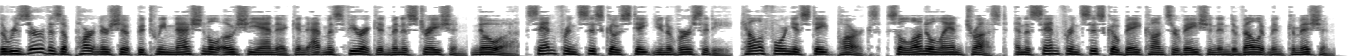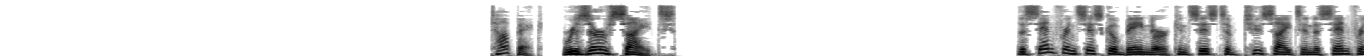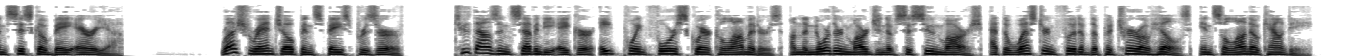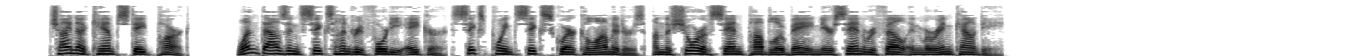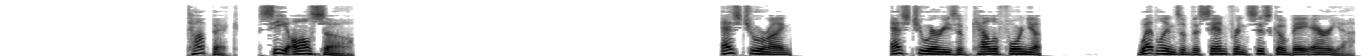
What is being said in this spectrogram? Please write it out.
The reserve is a partnership between National Oceanic and Atmospheric Administration NOAA, San Francisco State University, California State Parks, Solano Land Trust, and the San Francisco Bay Conservation and Development Commission. reserve sites The San Francisco Bay NER consists of two sites in the San Francisco Bay area, Rush Ranch Open Space Preserve 2070 acre 8.4 square kilometers on the northern margin of Suisun Marsh at the western foot of the Potrero Hills in Solano County. China Camp State Park 1640 acre 6.6 square kilometers on the shore of San Pablo Bay near San Rafael in Marin County. Topic. See also Estuarine Estuaries of California Wetlands of the San Francisco Bay Area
